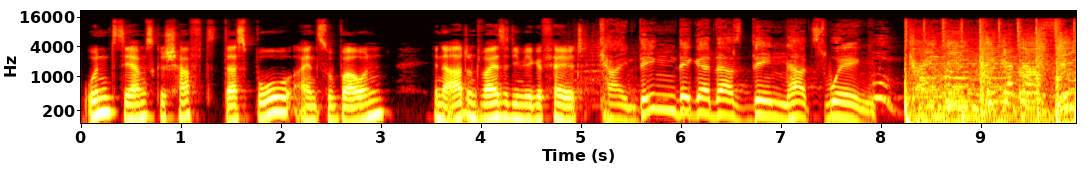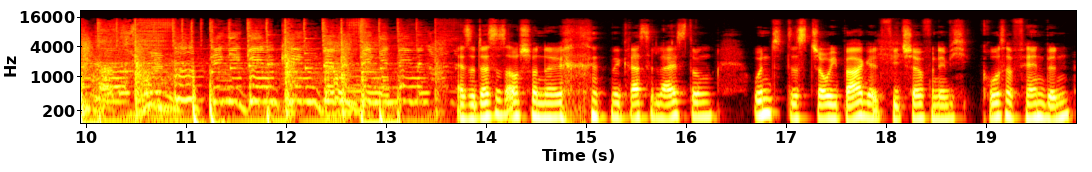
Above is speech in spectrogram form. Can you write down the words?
Und sie haben es geschafft, das Bo einzubauen, in einer Art und Weise, die mir gefällt. Kein Ding, Digga, das Ding hat Swing. Kein Ding, Digga, das Ding hat Swing. Also das ist auch schon eine, eine krasse Leistung. Und das Joey Bargeld-Feature, von dem ich großer Fan bin,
